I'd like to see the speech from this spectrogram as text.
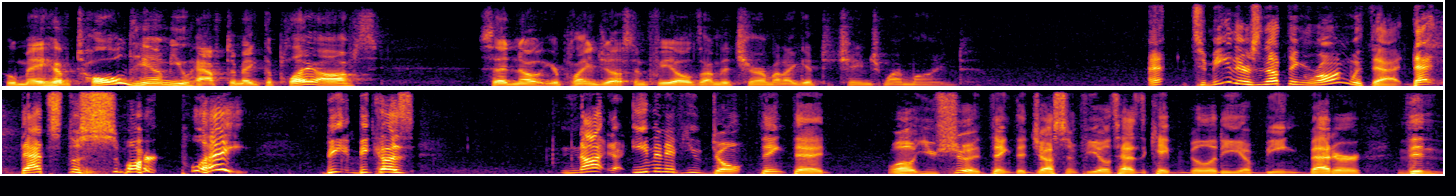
who may have told him you have to make the playoffs said, No, you're playing Justin Fields. I'm the chairman. I get to change my mind. To me, there's nothing wrong with that. That That's the smart play. Be, because not even if you don't think that well, you should think that Justin Fields has the capability of being better than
